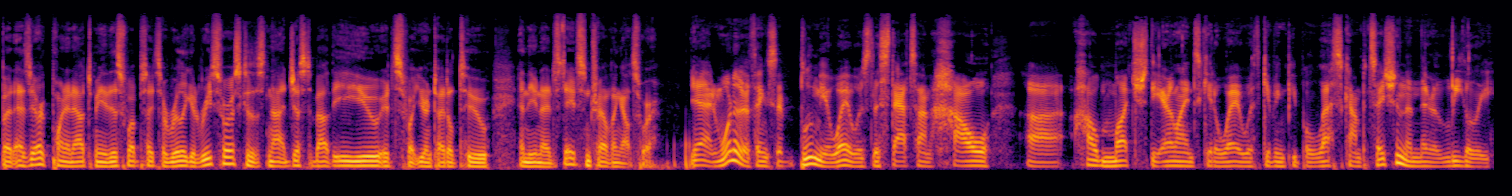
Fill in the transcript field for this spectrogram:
but as Eric pointed out to me, this website's a really good resource because it's not just about the EU; it's what you're entitled to in the United States and traveling elsewhere. Yeah, and one of the things that blew me away was the stats on how uh, how much the airlines get away with giving people less compensation than they're legally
